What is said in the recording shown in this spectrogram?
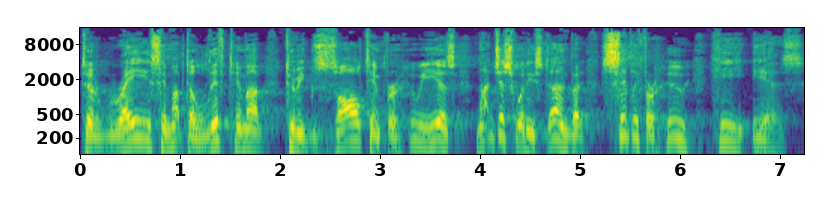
to raise Him up, to lift Him up, to exalt Him for who He is, not just what He's done, but simply for who He is.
